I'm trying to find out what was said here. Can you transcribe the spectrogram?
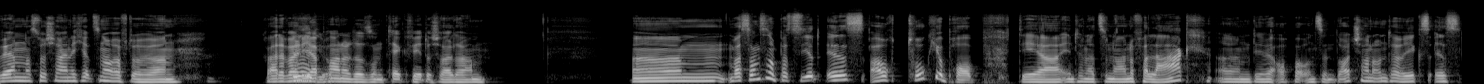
werden das wahrscheinlich jetzt noch öfter hören. Gerade weil ja, die Japaner da so einen Tech-Fetisch halt haben. Ähm, was sonst noch passiert ist, auch Tokyo Pop, der internationale Verlag, ähm, der auch bei uns in Deutschland unterwegs ist,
